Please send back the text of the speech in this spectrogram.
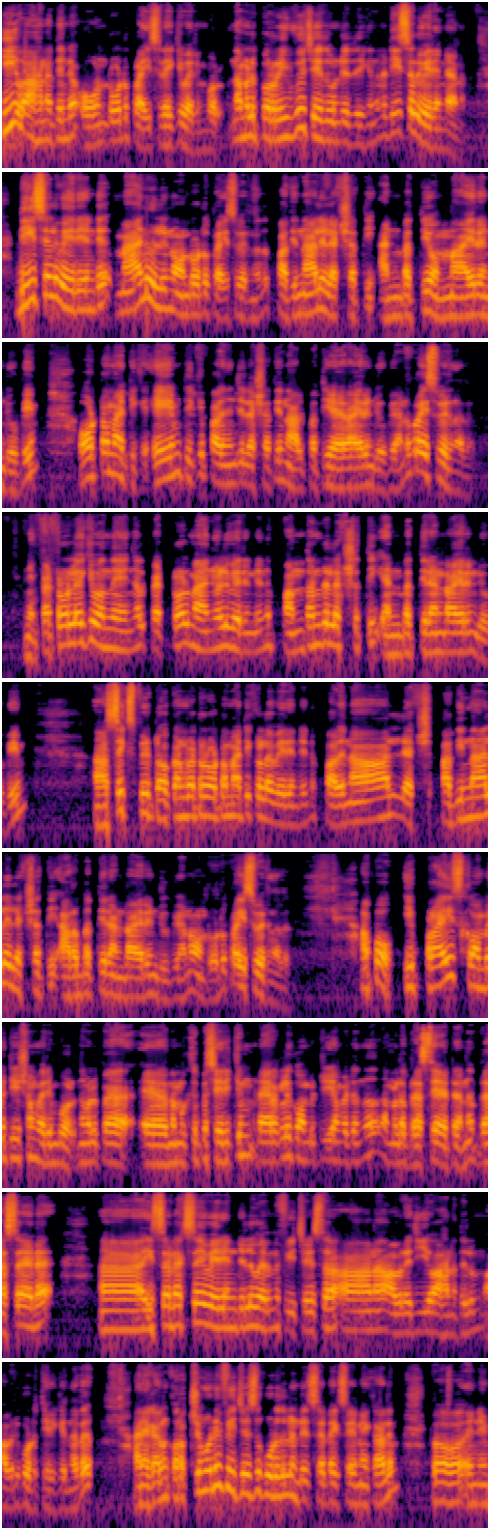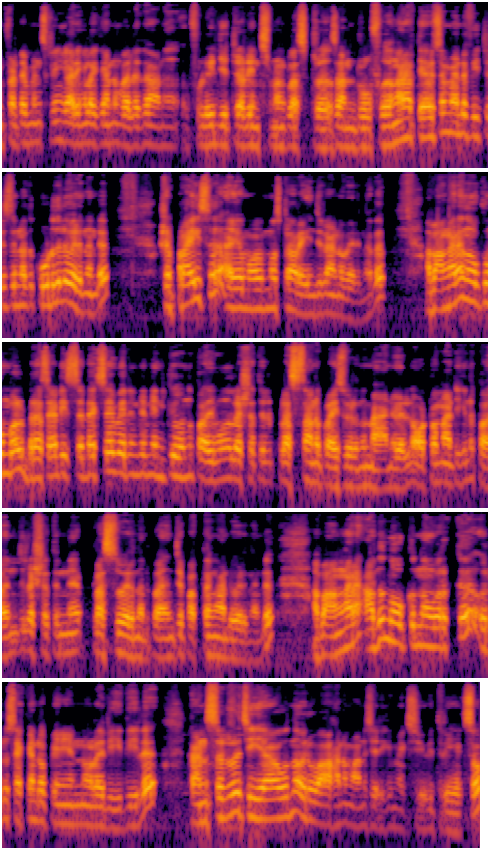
ഈ വാഹനത്തിന്റെ ഓൺ റോഡ് പ്രൈസിലേക്ക് വരുമ്പോൾ നമ്മളിപ്പോൾ റിവ്യൂ ചെയ്തുകൊണ്ടിരിക്കുന്നത് ഡീസൽ വേരിയന്റ് ആണ്. ഡീസൽ വേരിയന്റ് മാനുവലിന് ഓൺ റോഡ് പ്രൈസ് വരുന്നത് പതിനാല് ലക്ഷത്തി അൻപത്തി ഒന്നായിരം രൂപയും ഓട്ടോമാറ്റിക് എ എം ടിക്ക് പതിനഞ്ച് ലക്ഷത്തി നാൽപ്പത്തി ഏഴായിരം രൂപയാണ് പ്രൈസ് വരുന്നത്. ഇനി പെട്രോളിലേക്ക് വന്നു കഴിഞ്ഞാൽ പെട്രോൾ മാനുവൽ വേരിയന്റിന് പന്ത്രണ്ട് ലക്ഷത്തി എൺപത്തി രണ്ടായിരം രൂപയും സിക്സ് സ്പീഡ് ടോക്കൺ കൺവെർട്ടർ ഓട്ടോമാറ്റിക് ഉള്ള വേരിയന്റിന് പതിനാല് ലക്ഷ പതിനാല് ലക്ഷത്തി അറുപത്തി രണ്ടായിരം രൂപയാണ് ഓൺ റോഡ് പ്രൈസ് വരുന്നത്. അപ്പോൾ ഈ പ്രൈസ് കോമ്പറ്റീഷൻ വരുമ്പോൾ നമ്മളിപ്പോൾ നമുക്കിപ്പോൾ ശരിക്കും ഡയറക്റ്റ്ലി കോമ്പറ്റ് ചെയ്യാൻ പറ്റുന്നത് നമ്മുടെ ബ്രസയായിട്ടാണ്. ബ്രസയുടെ ഇസഡ് എക്സ് ഐ വേരിയന്റിൽ വരുന്ന ഫീച്ചേഴ്സ് ആണ് അവരുടെ ഈ വാഹനത്തിലും അവർ കൊടുത്തിരിക്കുന്നത്. അതിനേക്കാളും കുറച്ചും കൂടി ഫീച്ചേഴ്സ് കൂടുതലുണ്ട് ഇസഡ് എക്സ് ഐനേക്കാളും ഇപ്പോൾ ഇൻഫർടൈൻമെന്റ് സ്ക്രീൻ കാര്യങ്ങളൊക്കെയാണ് വലുതാണ്. Fully digital instrument cluster sun proof അങ്ങനെ അത്യാവശ്യം വേണ്ട ഫീച്ചേഴ്സ് ഇതിനകത്ത് കൂടുതൽ വരുന്നുണ്ട്. പക്ഷെ പ്രൈസ് ഓൾമോസ്റ്റ് ആ റേഞ്ചിലാണ് വരുന്നത്. അപ്പോൾ അങ്ങനെ നോക്കുമ്പോൾ ബ്രസൈഡ് ഇസഡ് എക്സ് ഐ വേരിയന്റിന് എനിക്ക് തോന്നുന്നു പതിമൂന്ന് ലക്ഷത്തിൽ പ്ലസ് ആണ് പ്രൈസ് വരുന്നത് മാനുവലിന് ഓട്ടോമാറ്റിക്കിന് പതിനഞ്ച് ലക്ഷത്തിന് പ്ലസ് വരുന്നുണ്ട്. പതിനഞ്ച് പത്തങ്ങാണ്ട് വരുന്നുണ്ട്. അപ്പോൾ അങ്ങനെ അത് നോക്കുന്നവർക്ക് ഒരു സെക്കൻഡ് ഒപ്പീനിയൻ എന്നുള്ള രീതിയിൽ കൺസിഡർ ചെയ്യാവുന്ന ഒരു വാഹനമാണ് ശരിക്കും X U V three XO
